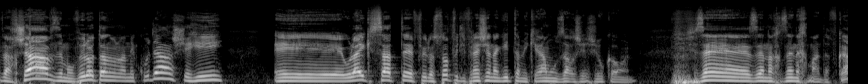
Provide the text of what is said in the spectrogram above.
ועכשיו זה מוביל אותנו לנקודה שהיא אה, אולי קצת אה, פילוסופית, לפני שנגיד את המקרה המוזר של שוק ההון. שזה זה, זה נחמד דווקא.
